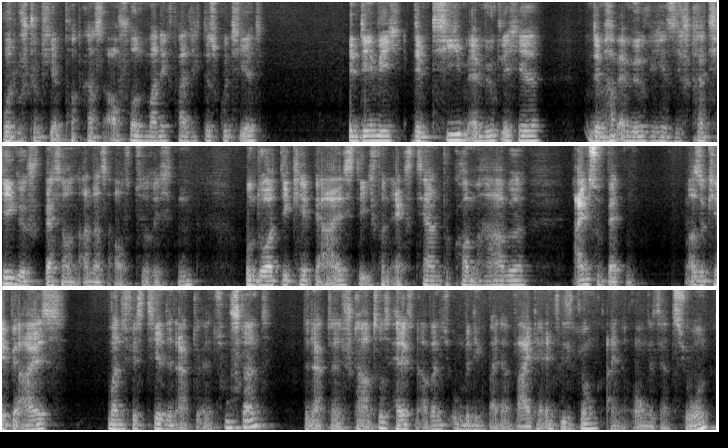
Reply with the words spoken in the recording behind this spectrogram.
wurde bestimmt hier im Podcast auch schon mannigfaltig diskutiert, indem ich dem Team ermögliche und dem Hub ermögliche, sich strategisch besser und anders auszurichten und dort die KPIs, die ich von extern bekommen habe, einzubetten. Also KPIs manifestieren den aktuellen Zustand, den aktuellen Status, helfen aber nicht unbedingt bei der Weiterentwicklung einer Organisation,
